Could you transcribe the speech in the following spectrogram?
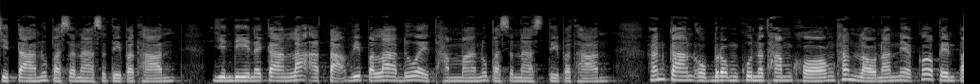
จิตานุปัสนาสติปัฏฐาน ยินดีในการละอัตตวิปลาสด้วยธรรมานุปัสนาสติปัฏฐานทั้นการอบรมคุณธรรมของท่านเหล่านั้นเนี่ยก็เป็นไป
